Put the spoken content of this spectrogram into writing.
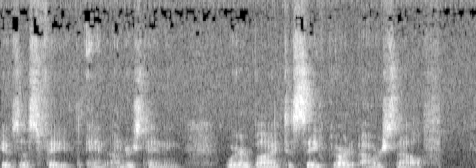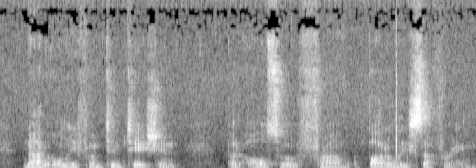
gives us faith and understanding whereby to safeguard ourselves not only from temptation but also from bodily suffering.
